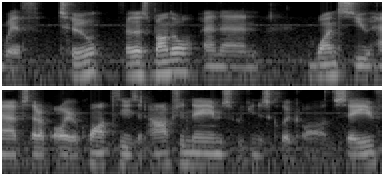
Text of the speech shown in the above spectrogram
with two for this bundle. And then once you have set up all your quantities and option names, we can just click on save.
